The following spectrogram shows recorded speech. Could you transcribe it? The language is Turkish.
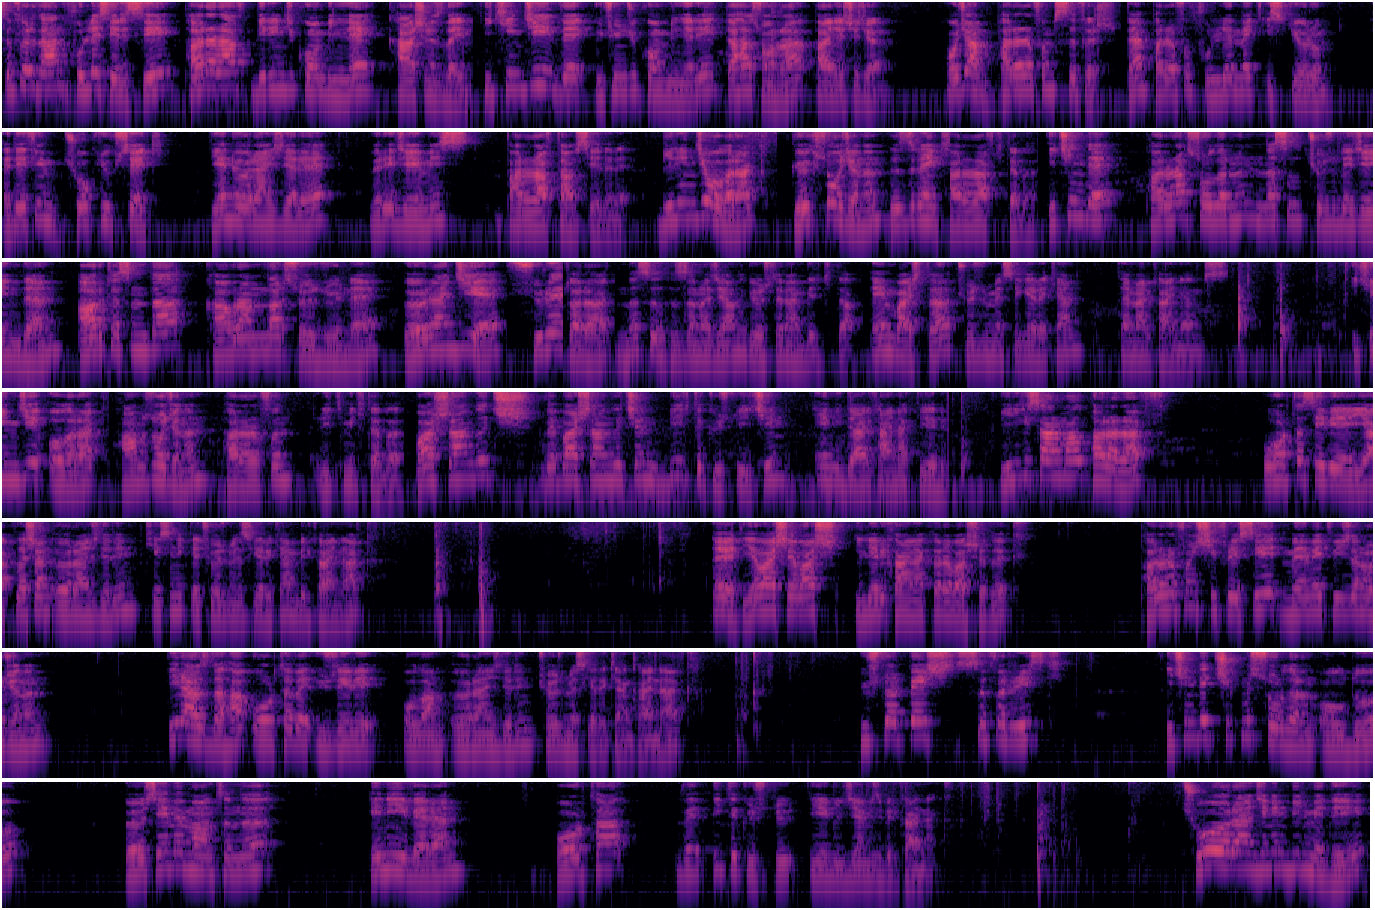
Sıfırdan Fulle serisi paragraf birinci kombinle karşınızdayım. İkinci ve üçüncü kombinleri daha sonra paylaşacağım. Hocam paragrafım sıfır. Ben paragrafı fulllemek istiyorum. Hedefim çok yüksek diyen öğrencilere vereceğimiz paragraf tavsiyeleri. Birinci olarak Göksu Hoca'nın Hızlı Renk paragraf kitabı. İçinde paragraf sorularının nasıl çözüleceğinden, arkasında kavramlar sözlüğüne, öğrenciye süre tutarak nasıl hızlanacağını gösteren bir kitap. En başta çözülmesi gereken temel kaynağımız. İkinci olarak Hamza Hoca'nın Paragrafın Ritmi kitabı. Başlangıç ve başlangıçın bir tık üstü için en ideal kaynak diyebilirim. Bilgi sarmal paragraf, orta seviyeye yaklaşan öğrencilerin kesinlikle çözmesi gereken bir kaynak. Evet, yavaş yavaş ileri kaynaklara başladık. Paragrafın şifresi Mehmet Vicdan Hoca'nın biraz daha orta ve üzeri olan öğrencilerin çözmesi gereken kaynak. 3-4-5 0 risk içinde çıkmış soruların olduğu ÖSYM mantığını en iyi veren orta ve bir tık üstü diyebileceğimiz bir kaynak. Çoğu öğrencinin bilmediği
